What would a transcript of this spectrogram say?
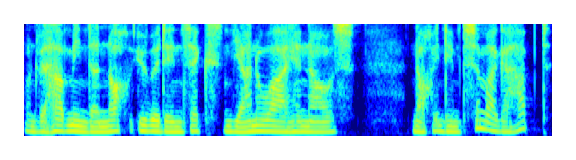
und wir haben ihn dann noch über den 6. Januar hinaus noch in dem Zimmer gehabt.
